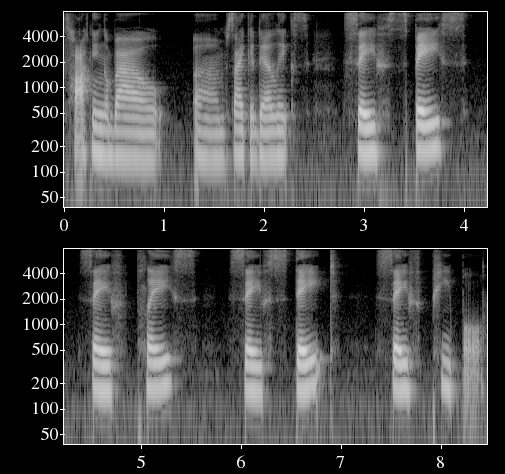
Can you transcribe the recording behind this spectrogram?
talking about um, psychedelics, safe space, safe place, safe state, safe people.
